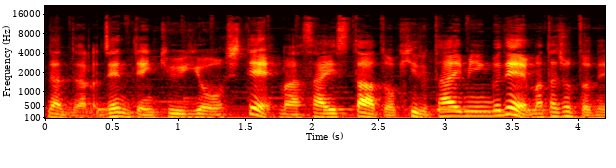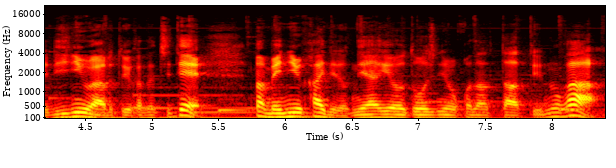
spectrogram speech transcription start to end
なんだろう、全店休業して、まあ再スタートを切るタイミングで、またちょっとね、リニューアルという形で、まあメニュー改定と値上げを同時に行ったっていうのが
